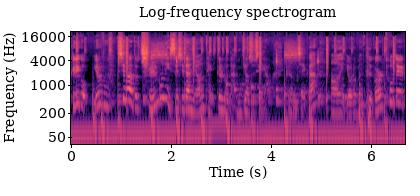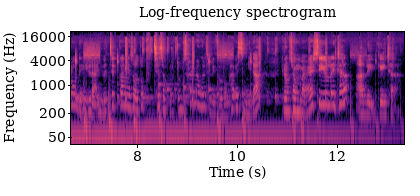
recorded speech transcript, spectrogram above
그리고 여러분 혹시라도 질문이 있으시다면 댓글로 남겨주세요. 그럼 제가 어, 여러분 그걸 토대로 내일 라이브 특강에서도 구체적으로 좀 설명을 드리도록 하겠습니다. 그럼 정말 see you later, alligator.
